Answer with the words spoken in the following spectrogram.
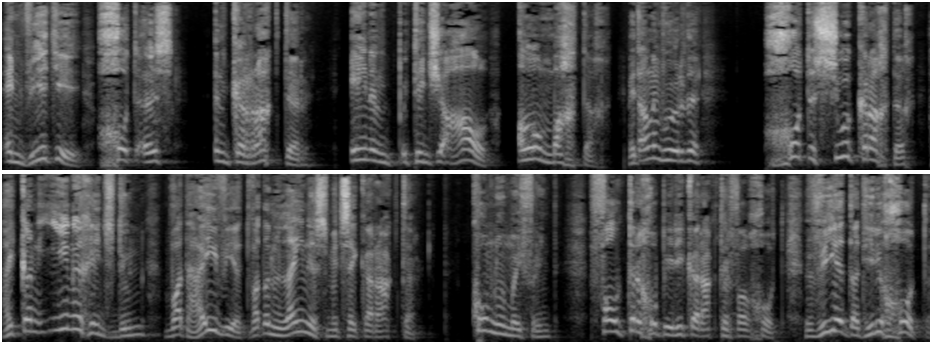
En weet jy, God is in karakter en in potensiaal almagtig. Met ander woorde, God is so kragtig, hy kan enigiets doen wat hy weet wat in lyn is met sy karakter. Kom nou my vriend, val terug op hierdie karakter van God. Weet dat hierdie God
